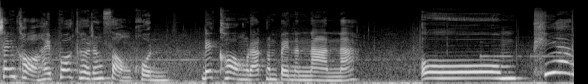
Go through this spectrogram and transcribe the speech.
ฉันขอให้พวกเธอทั้งสองคน ได้ครองรักกันไปนานๆนะ โอมเพียง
